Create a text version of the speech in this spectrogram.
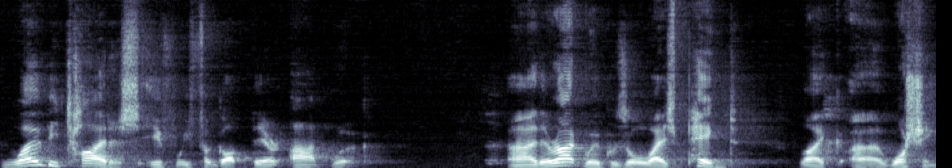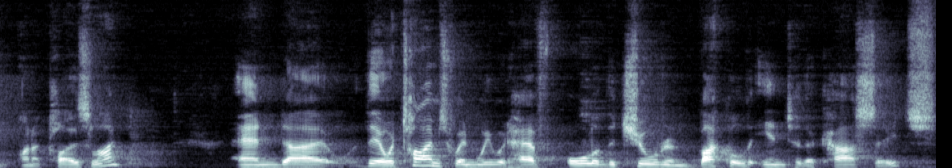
woe betide us if we forgot their artwork. Uh, their artwork was always pegged like uh, washing on a clothesline. And uh, there were times when we would have all of the children buckled into the car seats,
